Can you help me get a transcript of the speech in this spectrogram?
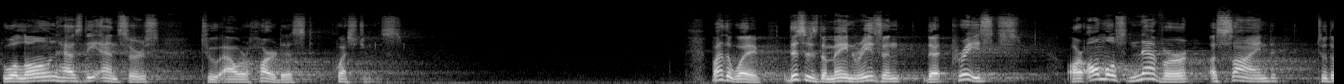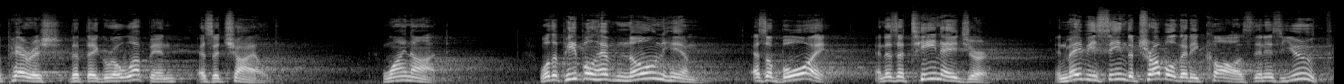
who alone has the answers to our hardest questions. By the way, this is the main reason that priests are almost never assigned to the parish that they grow up in as a child. Why not? Well, the people have known him as a boy and as a teenager and maybe seen the trouble that he caused in his youth.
